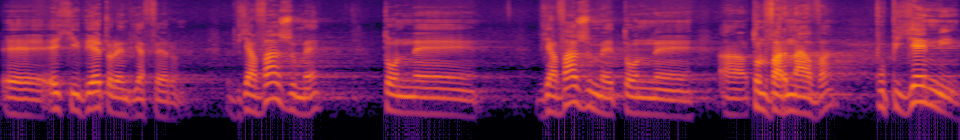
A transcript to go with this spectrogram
ε, έχει ιδιαίτερο ενδιαφέρον. Διαβάζουμε τον, ε, διαβάζουμε τον, ε, τον Βαρνάβα που πηγαίνει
